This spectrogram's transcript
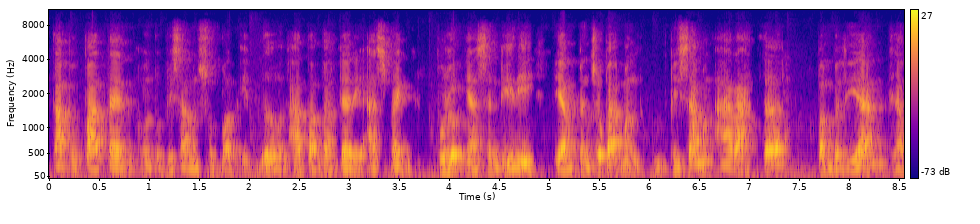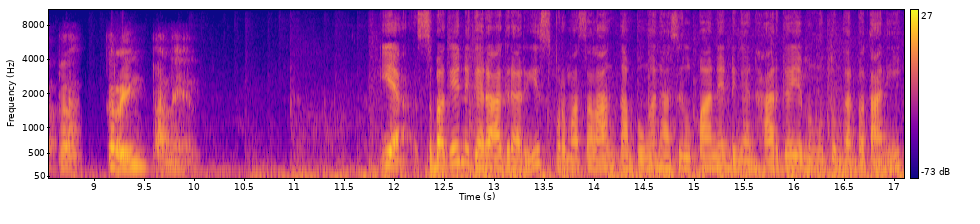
kabupaten untuk bisa mensupport itu ataukah dari aspek bulognya sendiri yang mencoba meng, bisa mengarah ke pembelian gabah kering panen. Ya, sebagai negara agraris, permasalahan tampungan hasil panen dengan harga yang menguntungkan petani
